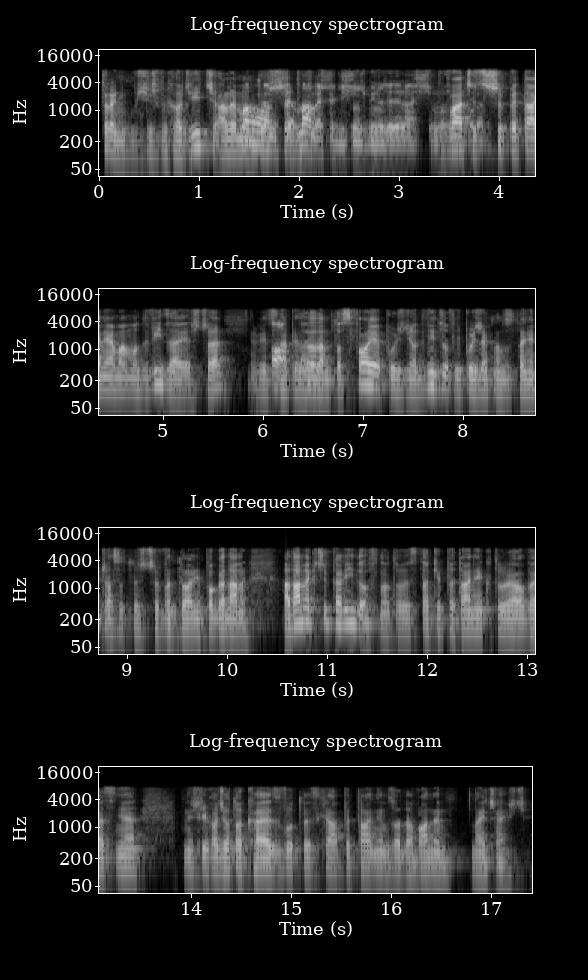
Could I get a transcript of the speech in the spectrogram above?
trening musisz wychodzić, ale mam No, też mam, jeszcze mam jeszcze 10 minut, 11. można dwa czy trzy pytania mam od widza jeszcze, więc O, najpierw fajnie. zadam to swoje, później od widzów i później jak nam zostanie czasu, to jeszcze ewentualnie pogadamy. Adamek czy Kalidow? No to jest takie pytanie, które obecnie, jeśli chodzi o to KSW, to jest chyba pytaniem zadawanym najczęściej.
